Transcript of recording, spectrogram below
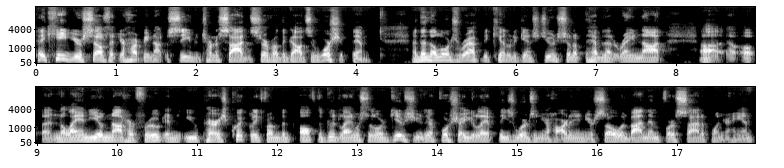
Take heed yourself that your heart be not deceived, and turn aside and serve other gods and worship them. And then the Lord's wrath be kindled against you, and shut up the heaven that it rain not, uh, uh, and the land yield not her fruit, and you perish quickly from the off the good land which the Lord gives you. Therefore shall you lay up these words in your heart and in your soul, and bind them for a sign upon your hand,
